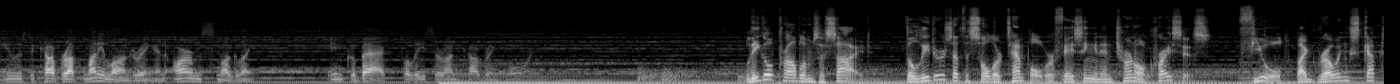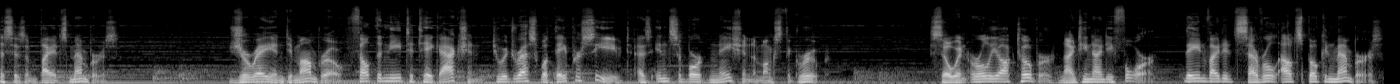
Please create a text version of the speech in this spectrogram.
used to cover up money laundering and arms smuggling. In Quebec, police are uncovering more. Legal problems aside, the leaders of the Solar Temple were facing an internal crisis, fueled by growing skepticism by its members. Jouret and Dimambro felt the need to take action to address what they perceived as insubordination amongst the group. So in early October 1994, they invited several outspoken members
